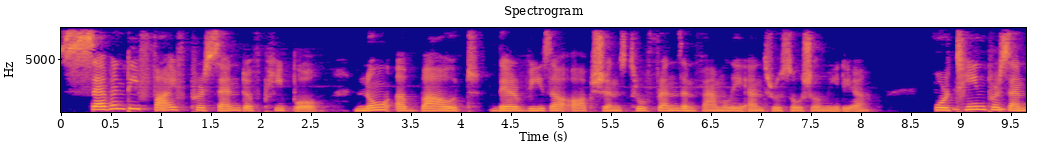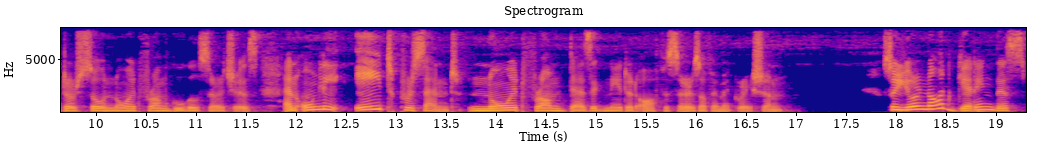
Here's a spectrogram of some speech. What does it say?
75% of people know about their visa options through friends and family and through social media. 14% or so know it from Google searches, and only 8% know it from designated officers of immigration. So you're not getting this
